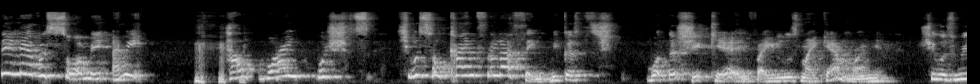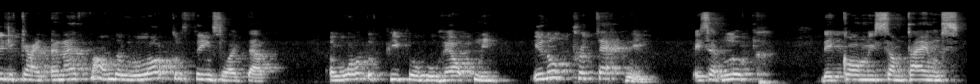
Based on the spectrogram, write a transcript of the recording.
They never saw me. I mean, how, why was she, she was so kind for nothing because she, what does she care if I lose my camera? I mean, she was really kind. And I found a lot of things like that. A lot of people who helped me, you know, protect me. They said, look, they call me sometimes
